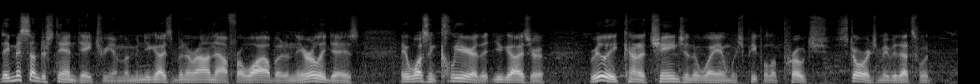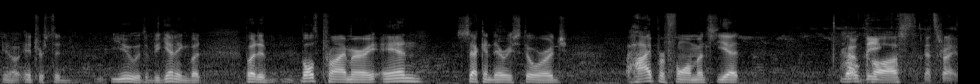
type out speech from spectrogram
they misunderstand Datrium. I mean, you guys have been around now for a while, but in the early days, it wasn't clear that you guys are really kind of changing the way in which people approach storage. Maybe that's what you know interested you at the beginning, but, but it, both primary and secondary storage, high performance, yet low cost. That's right.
